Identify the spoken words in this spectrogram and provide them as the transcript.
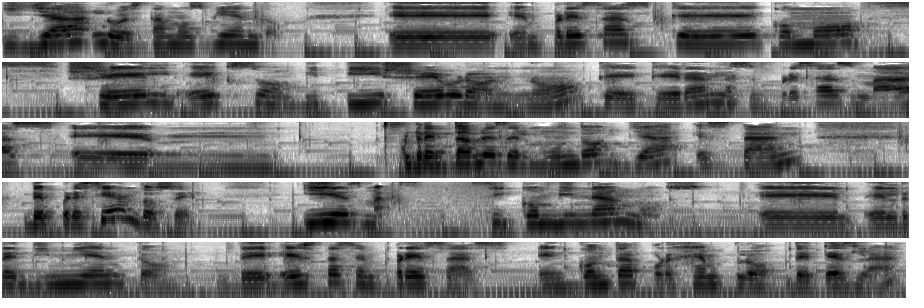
Y ya lo estamos viendo. Eh, empresas que como Shell, Exxon, BP, Chevron, ¿no? Que, eran las empresas más em, rentables del mundo, ya están depreciándose. Y es más, si combinamos el, rendimiento de estas empresas en contra, por ejemplo, de Tesla,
